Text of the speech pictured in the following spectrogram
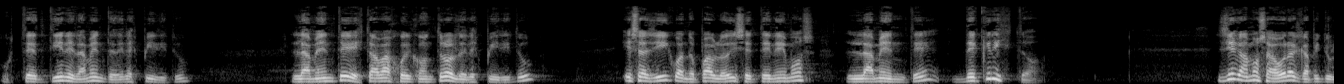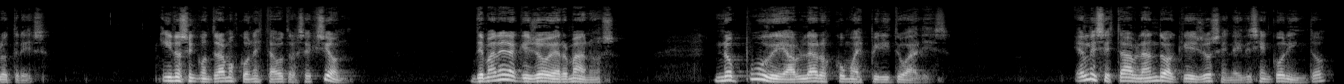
usted tiene la mente del Espíritu, la mente está bajo el control del Espíritu, es allí cuando Pablo dice tenemos la mente de Cristo. Llegamos ahora al capítulo 3 y nos encontramos con esta otra sección. De manera que yo, hermanos, no pude hablaros como a espirituales. Él les está hablando a aquellos en la iglesia en Corinto,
